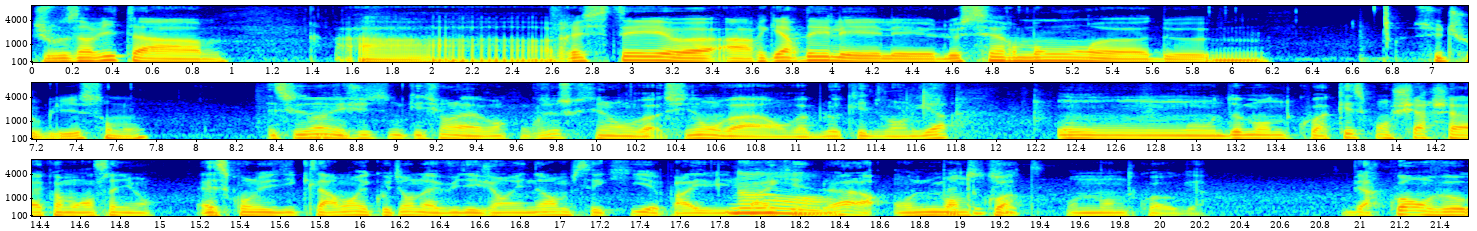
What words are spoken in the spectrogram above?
Je vous invite à, à rester, euh, à regarder les- les- le sermon euh, de. Si j'ai oublié son nom. Excuse-moi, mais juste une question là avant qu'on continue, parce que sinon on va, sinon on va, on va bloquer devant le gars. On demande quoi? Qu'est-ce qu'on cherche à- comme renseignement? Est-ce qu'on lui dit clairement, écoutez, on a vu des gens énormes, c'est qui? Non, là. Alors on demande de quoi? On demande quoi au gars? Vers quoi on veut,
